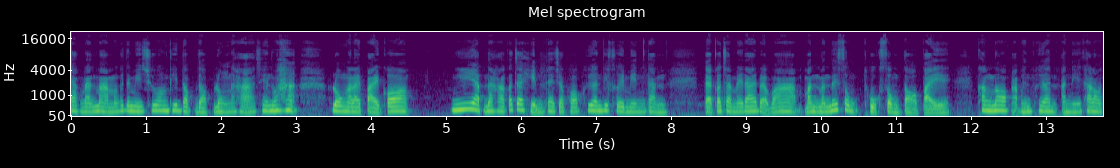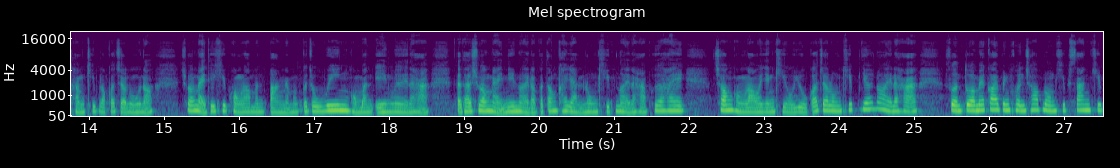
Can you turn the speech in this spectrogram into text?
จากนั้นมามันก็จะมีช่วงที่ดรอปๆลงนะคะ เช่นว่าลงอะไรไปก็เงียบนะคะ ก็จะเห็นแต่เฉพาะเพื่อนที่เคยเมนกัน แต่ก็จะไม่ได้แบบว่ามันมันไม่ส่งถูกส่งต่อไปข้างนอกอะเพื่อนๆ อันนี้ถ้าเราทำคลิปเราก็จะรู้เนาะ ช่วงไหนที่คลิปของเรามันปังเนี่ยมันก็จะวิ่งของมันเองเลยนะคะ แต่ถ้าช่วงไหนนี่หน่อยเราก็ต้องขยันลงคลิปหน่อยนะคะ เพื่อให้ช่องของเรายังเขียวอยู่ก็จะลงคลิปเยอะหน่อยนะคะ ส่วนตัวแม่ก้อยเป็นคนชอบลงคลิปสั้นคลิป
